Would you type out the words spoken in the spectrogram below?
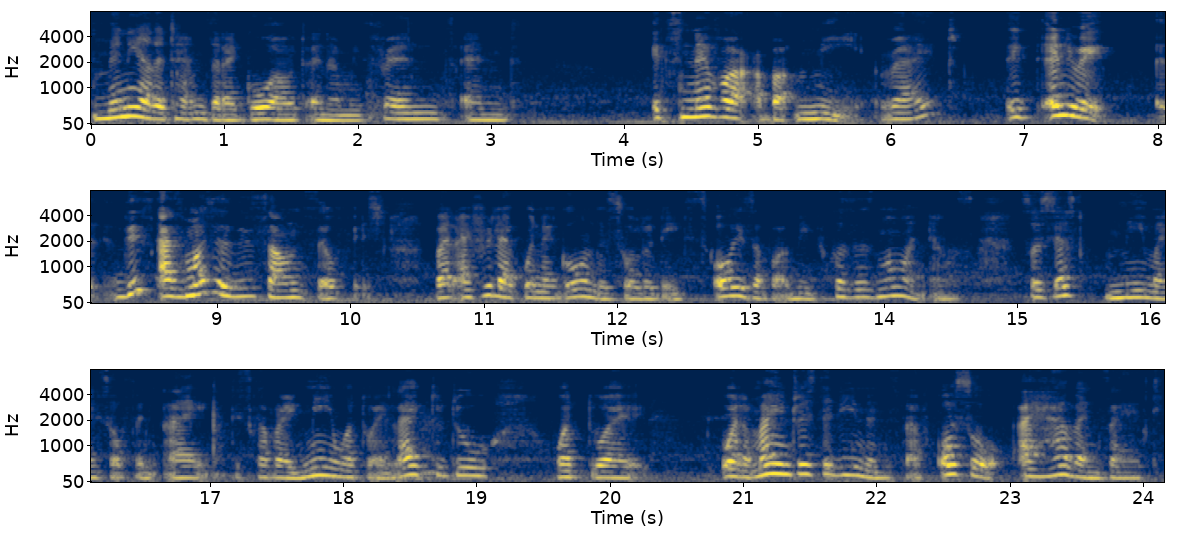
many other times that i go out and i'm with friends and it's never about me right? It anyway this as much as this sounds selfish but i feel like when i go on the solo date it's always about me because there's no one else. So it's just me myself and i discovering me what do i like to do what do i what am i interested in and stuff. Also i have anxiety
